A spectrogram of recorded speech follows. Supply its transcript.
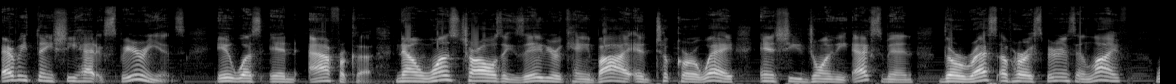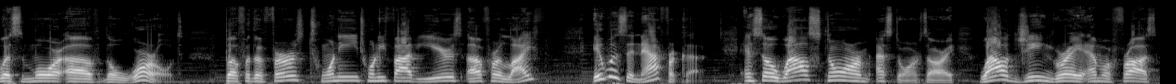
everything she had experienced, it was in Africa. Now, once Charles Xavier came by and took her away and she joined the X Men, the rest of her experience in life was more of the world. But for the first 20, 25 years of her life, it was in Africa. And so while Storm, uh, Storm, sorry, while Jean Grey and Emma Frost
